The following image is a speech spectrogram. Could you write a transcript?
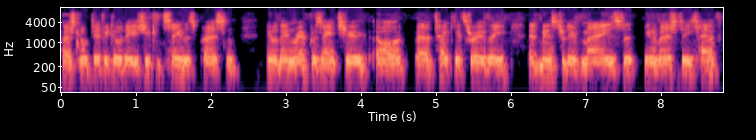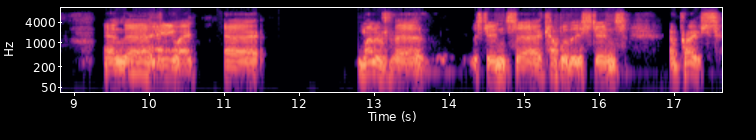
personal difficulties, you could see this person who will then represent you or uh, take you through the administrative maze that universities have. And uh, anyway, uh, one of uh, the students, uh, a couple of these students, approached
